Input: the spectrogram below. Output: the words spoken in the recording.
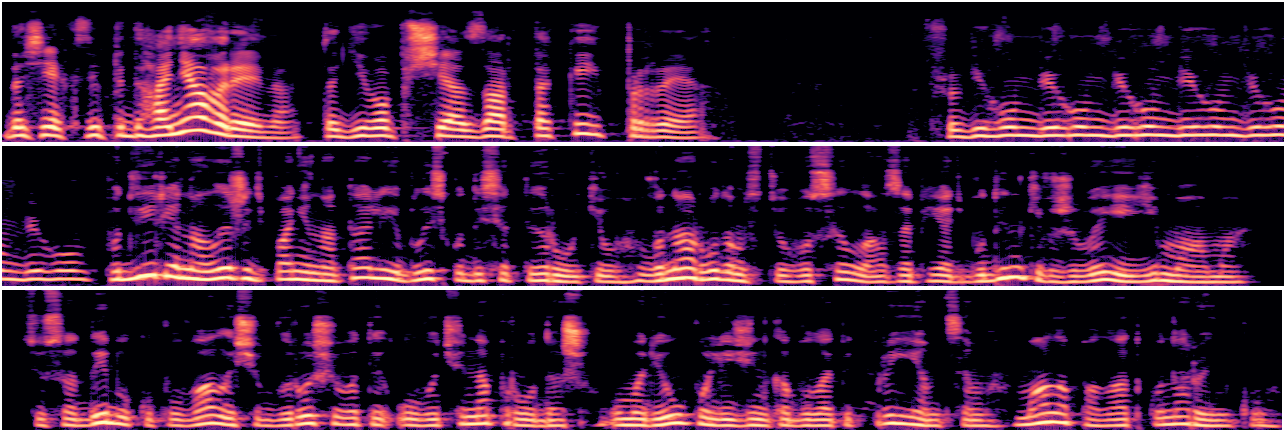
Десь як підганя время, тоді взагалі азарт такий пре. Що бігом, бігом, бігом, бігом, бігом, бігом. Подвір'я належить пані Наталії близько 10 років. Вона родом з цього села. За п'ять будинків живе її мама. Цю садибу купували, щоб вирощувати овочі на продаж. У Маріуполі жінка була підприємцем, мала палатку на ринку.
